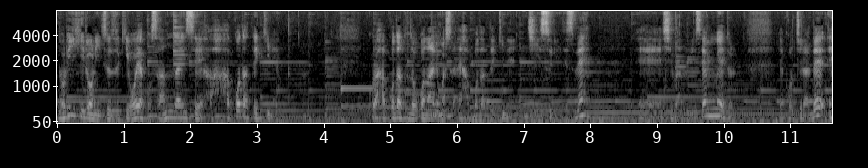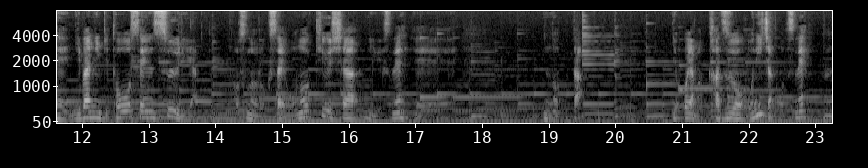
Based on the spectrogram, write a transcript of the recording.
典弘に続き親子三代制覇函館記念と。これは函館で行われましたね。函館記念 G3 ですね、えー、芝の 2000m こちらで、えー、2番人気当選スーリア。オスの6歳小野厩舎にですね、えー、乗った。横山和夫お兄ちゃんの方ですね、うん。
